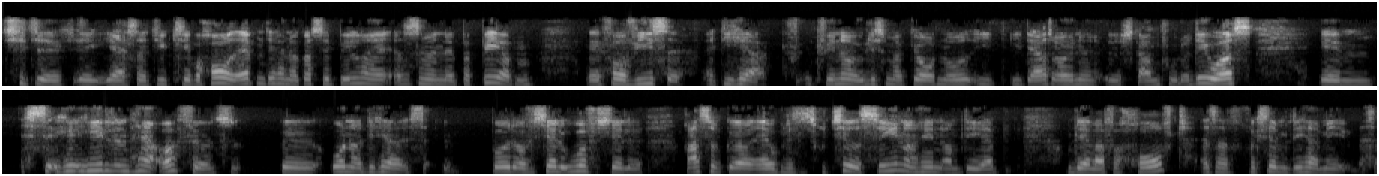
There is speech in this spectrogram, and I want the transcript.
tit, øh, ja, så de klipper håret af dem, det har jeg nok også set billeder af, altså simpelthen øh, barberer dem, øh, for at vise, at de her kvinder jo ligesom har gjort noget i, i deres øjne øh, skamfuldt. Og det er jo også øh, he, hele den her opførelse øh, under det her, både det officielle og uofficielle retsopgør, er jo blevet diskuteret senere hen, om det er om det var for hårdt. Altså for eksempel det her med, altså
